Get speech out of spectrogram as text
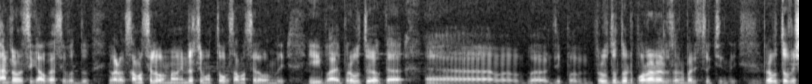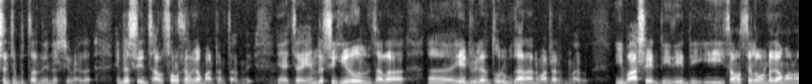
కాంట్రవర్సీకి అవకాశం ఇవ్వద్దు. ఇవాళ ఒక సమస్యలో ఉన్నాం. ఇండస్ట్రీ మొత్తం ఒక సమస్యలో ఉంది. ఈ ప్రభుత్వం యొక్క ప్రభుత్వంతో పోరాడాల్సిన పరిస్థితి వచ్చింది. ప్రభుత్వం విషం చింపుతుంది ఇండస్ట్రీ మీద. ఇండస్ట్రీని చాలా సులకనగా మాట్లాడుతుంది. ఇండస్ట్రీ హీరోల్ని చాలా ఏంటి వీళ్ళని తురుము అని మాట్లాడుతున్నారు. ఈ భాష ఏంటి ఇదేంటి ఈ సమస్యలో ఉండగా మనం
